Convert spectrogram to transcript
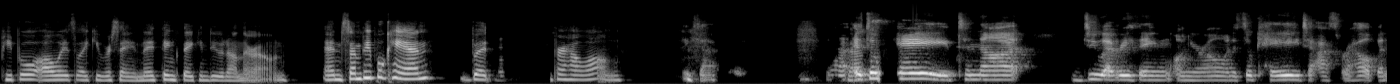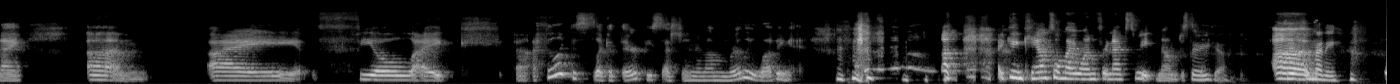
People always, like you were saying, they think they can do it on their own, and some people can, but for how long? Exactly. Yeah, it's okay to not do everything on your own. It's okay to ask for help. And I, um, I feel like uh, I feel like this is like a therapy session, and I'm really loving it. I can cancel my one for next week. No, I'm just there you go. Um, money.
